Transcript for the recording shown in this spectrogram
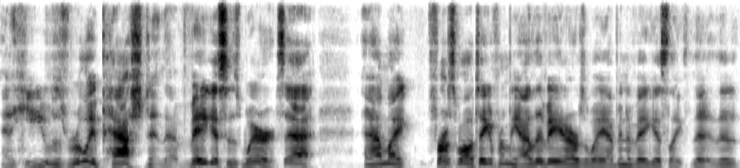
and he was really passionate that Vegas is where it's at. And I'm like, first of all, take it from me. I live eight hours away. I've been to Vegas. Like the, the,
